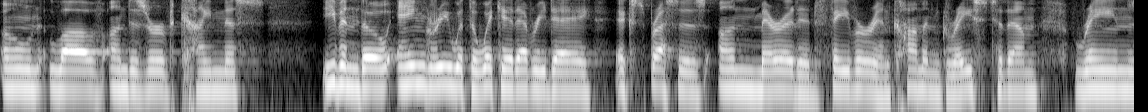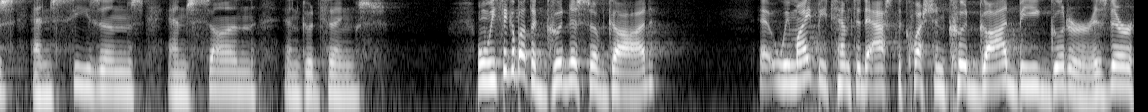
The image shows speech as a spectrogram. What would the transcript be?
own love, undeserved kindness, even though angry with the wicked every day, expresses unmerited favor and common grace to them, rains and seasons and sun and good things. When we think about the goodness of God, eh, we might be tempted to ask the question could God be gooder? Is there,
